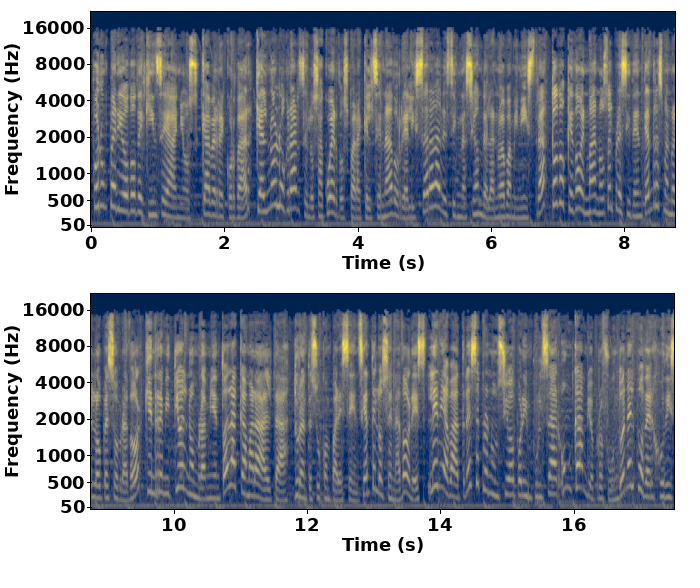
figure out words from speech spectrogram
por un periodo de 15 años. Cabe recordar que al no lograrse los acuerdos para que el Senado realizara la designación de la nueva ministra, todo quedó en manos del presidente Andrés Manuel López Obrador, quien remitió el nombramiento a la Cámara Alta. Durante su comparecencia ante los senadores, Lenia Batres se pronunció por impulsar un cambio profundo en el Poder Judicial.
